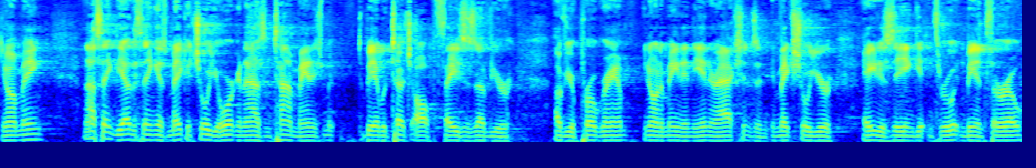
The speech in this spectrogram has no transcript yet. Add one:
You know what I mean? And I think the other thing is making sure you're organizing time management to be able to touch all phases of your of your program. You know what I mean? And the interactions and, and make sure you're A to Z and getting through it and being thorough.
